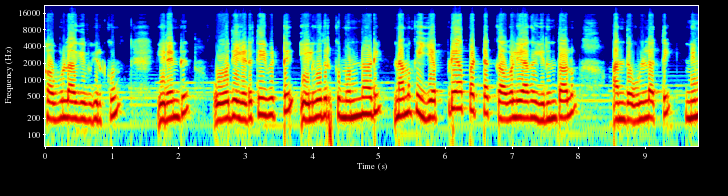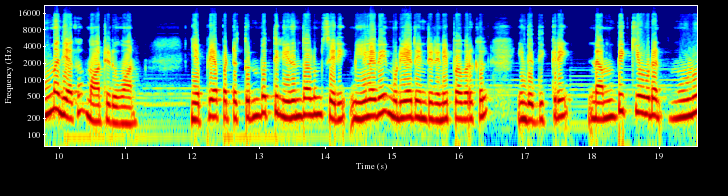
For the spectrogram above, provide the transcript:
ஹவுலாகி இருக்கும். இரண்டு ஓதிய இடத்தை விட்டு எழுவதற்கு முன்னாடி நமக்கு எப்படியாப்பட்ட கவலையாக இருந்தாலும் அந்த உள்ளத்தை நிம்மதியாக மாற்றிடுவான். எப்படியாப்பட்ட துன்பத்தில் இருந்தாலும் சரி மீளவே முடியாது என்று நினைப்பவர்கள் இந்த திக்ரை நம்பிக்கையுடன் முழு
